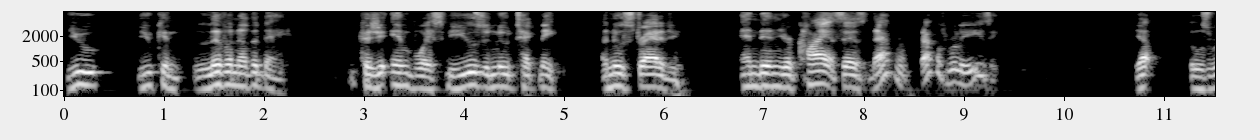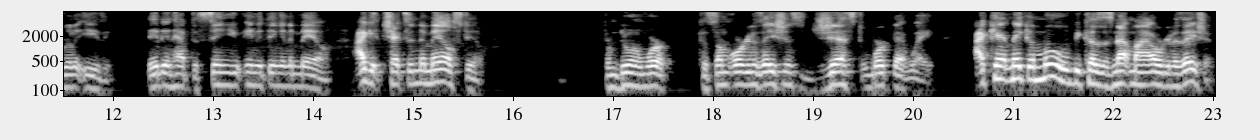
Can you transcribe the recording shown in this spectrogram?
You you can live another day because you invoice, you use a new technique, a new strategy, and then your client says that that was really easy. Yep, it was really easy. They didn't have to send you anything in the mail. I get checks in the mail still from doing work because some organizations just work that way. I can't make a move because it's not my organization.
